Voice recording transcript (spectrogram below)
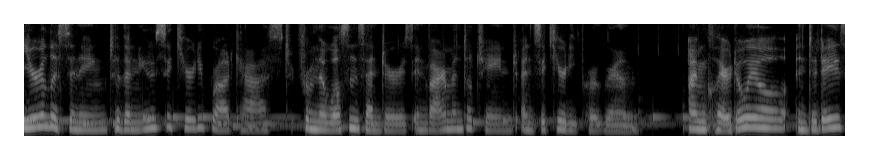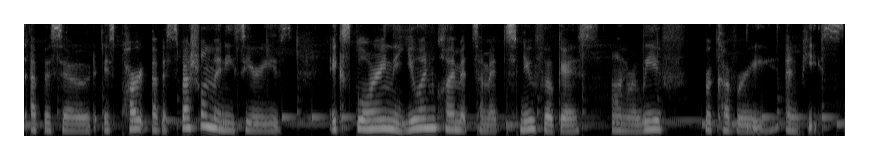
You're listening to the new security broadcast from the Wilson Center's Environmental Change and Security Program. I'm Claire Doyle, and today's episode is part of a special mini series exploring the UN Climate Summit's new focus on relief, recovery, and peace.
